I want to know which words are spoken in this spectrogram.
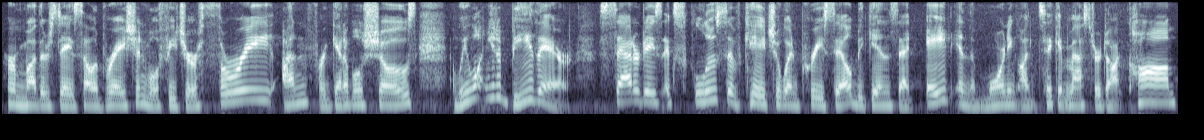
Her Mother's Day celebration will feature three unforgettable shows, and we want you to be there. Saturday's exclusive KHON presale begins at 8 in the morning on Ticketmaster.com.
